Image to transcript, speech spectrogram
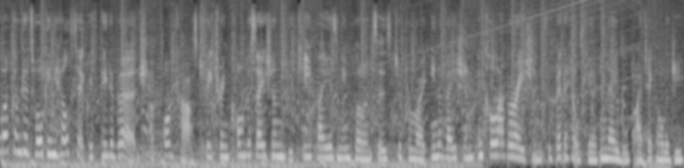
Welcome to Talking Health Tech with Peter Birch, a podcast featuring conversations with key players and influencers to promote innovation and collaboration for better healthcare enabled by technology.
